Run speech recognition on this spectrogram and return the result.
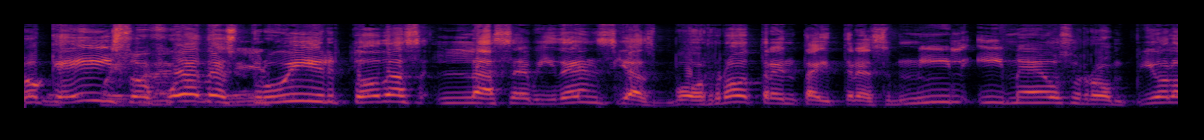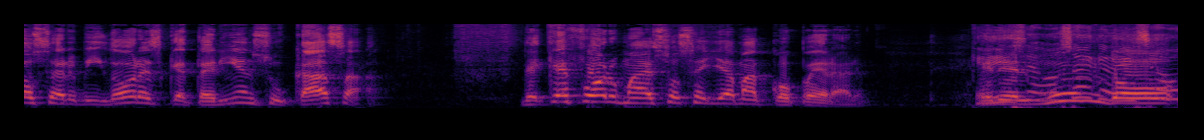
Lo que hizo fue destruir todas las evidencias, borró 33 mil emails, rompió los servidores que tenía en su casa. ¿De qué forma eso se llama cooperar? En el mundo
